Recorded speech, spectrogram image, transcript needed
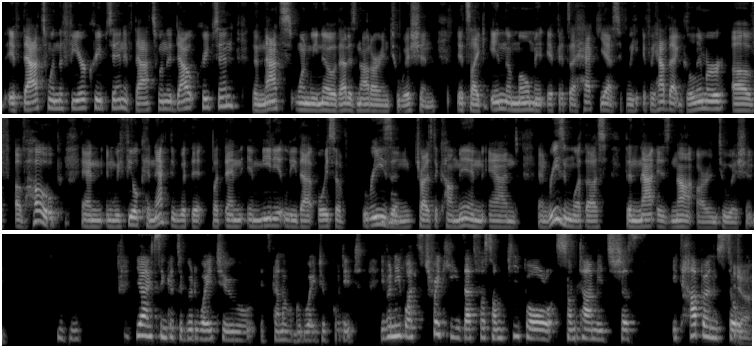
if that's when the fear creeps in, if that's when the doubt creeps in, then that's when we know that is not our intuition. It's like in the moment, if it's a heck yes, if we if we have that glimmer of of hope and and we feel connected with it, but then immediately that voice of reason tries to come in and and reason with us, then that is not our intuition. hmm Yeah, I think it's a good way to. It's kind of a good way to put it. Even if what's tricky is that for some people, sometimes it's just it happens so yeah.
